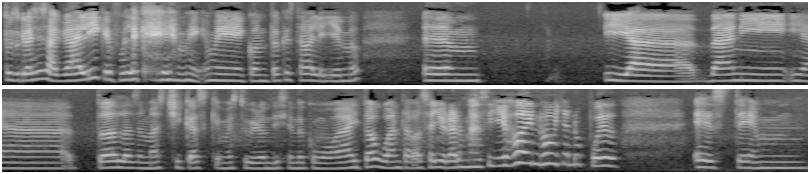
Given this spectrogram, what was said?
pues gracias a Gali, que fue la que me, me contó que estaba leyendo. Um, y a Dani y a todas las demás chicas que me estuvieron diciendo como, ay, tú aguanta, vas a llorar más. Y yo, ay, no, ya no puedo. Este... Mm,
